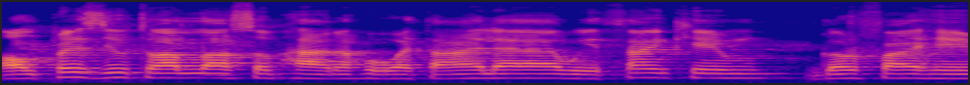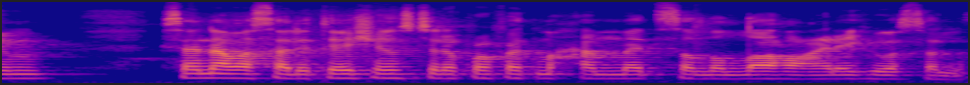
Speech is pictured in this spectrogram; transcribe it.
All praise due to Allah subhanahu wa ta'ala. We thank Him, glorify Him, send our salutations to the Prophet Muhammad sallallahu alayhi wasallam.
